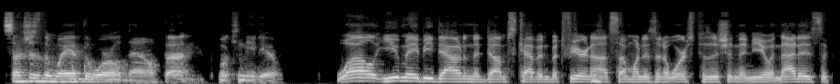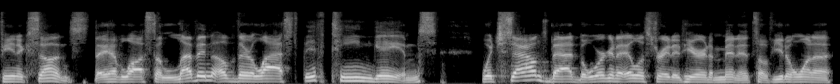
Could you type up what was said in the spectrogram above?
such is the way of the world now. But what can you do? Well, you may be down in the dumps, Kevin, but fear not, someone is in a worse position than you, and that is the Phoenix Suns. They have lost 11 of their last 15 games, which sounds bad, but we're going to illustrate it here in a minute. So if you don't want to,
